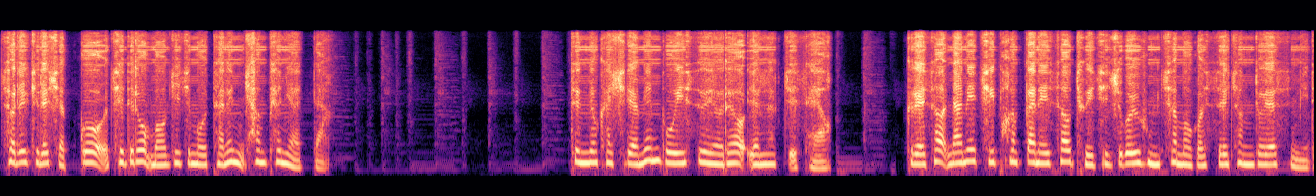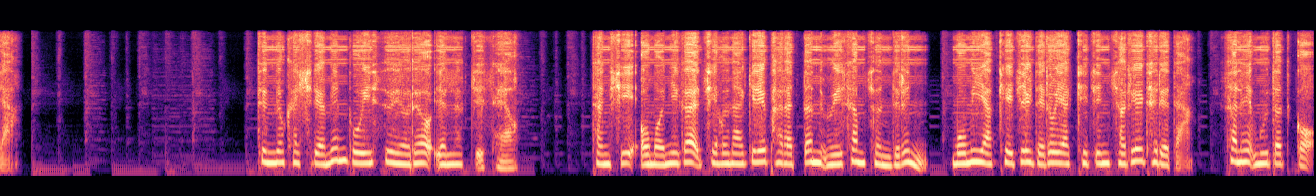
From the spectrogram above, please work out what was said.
저를 기르셨고 제대로 먹이지 못하는 형편이었다. 등록하시려면 보이스웨어로 연락주세요. 그래서 남의 집 헛간에서 돼지죽을 훔쳐 먹었을 정도였습니다. 등록하시려면 보이스웨어로 연락주세요. 당시 어머니가 재혼하기를 바랐던 외삼촌들은 몸이 약해질 대로 약해진 저를 데려다 산에 묻었고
